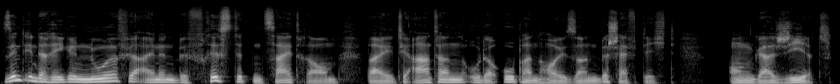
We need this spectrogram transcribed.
sind in der Regel nur für einen befristeten Zeitraum bei Theatern oder Opernhäusern beschäftigt, engagiert.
